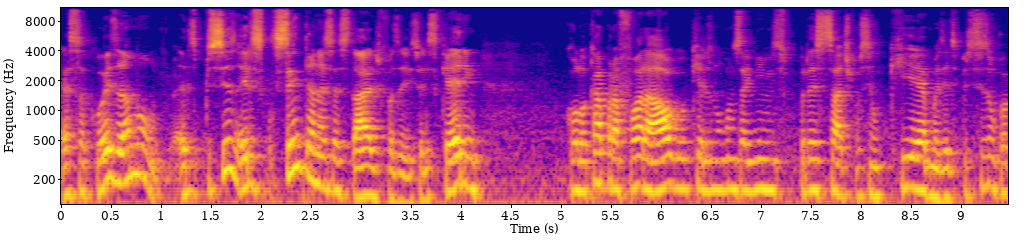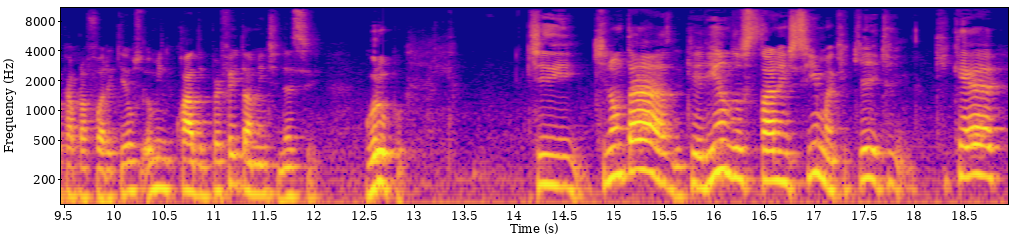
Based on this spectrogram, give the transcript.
essa coisa, amam, eles precisam, eles sentem a necessidade de fazer isso, eles querem colocar para fora algo que eles não conseguem expressar, tipo assim, o que é, mas eles precisam colocar para fora que eu, eu me enquadro perfeitamente nesse grupo que, que não tá querendo estar em cima, que, que, que, que quer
